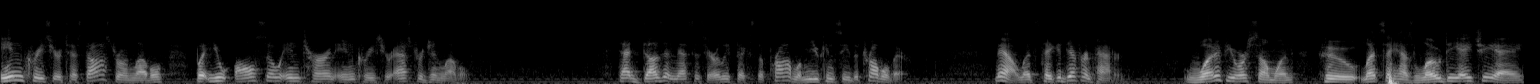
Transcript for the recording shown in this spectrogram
increase your testosterone levels, but you also in turn increase your estrogen levels. That doesn't necessarily fix the problem. You can see the trouble there. Now, let's take a different pattern. What if you're someone who, let's say, has low DHEA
